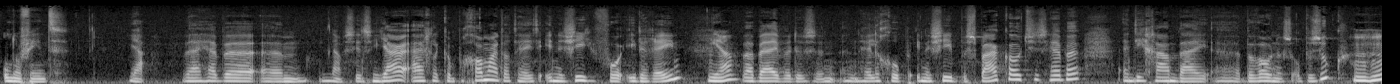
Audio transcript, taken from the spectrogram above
ondervindt. Ja, wij hebben ehm, nou, sinds een jaar eigenlijk een programma dat heet Energie voor Iedereen. Ja? Waarbij we dus een, een hele groep energiebespaarcoaches hebben. En die gaan bij eh, bewoners op bezoek. Mhm.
